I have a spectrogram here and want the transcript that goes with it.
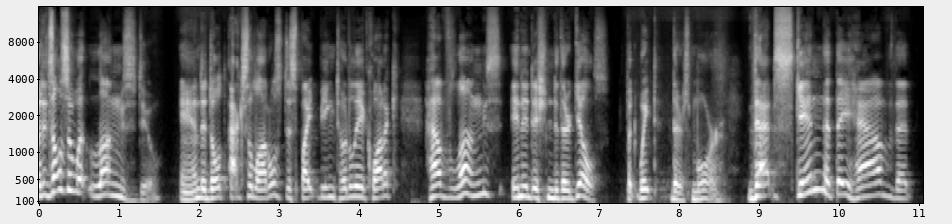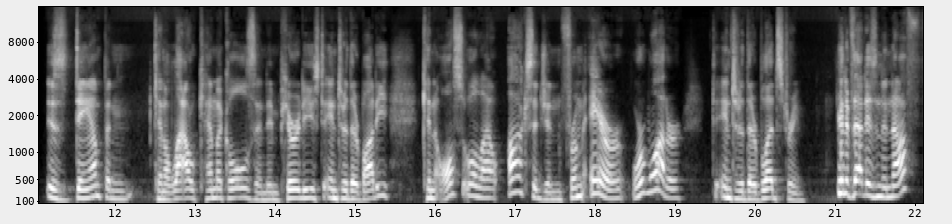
But it's also what lungs do. And adult axolotls, despite being totally aquatic, have lungs in addition to their gills. But wait, there's more. That skin that they have that is damp and can allow chemicals and impurities to enter their body can also allow oxygen from air or water to enter their bloodstream. And if that isn't enough,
